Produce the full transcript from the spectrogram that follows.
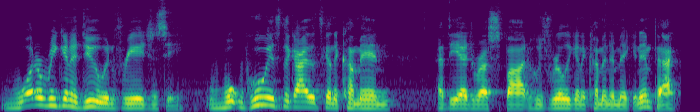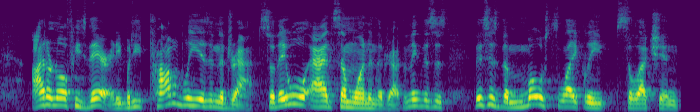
what are we going to do in free agency? Wh- who is the guy that's going to come in at the edge rush spot? Who's really going to come in and make an impact? I don't know if he's there, but he probably is in the draft. So they will add someone in the draft. I think this is this is the most likely selection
